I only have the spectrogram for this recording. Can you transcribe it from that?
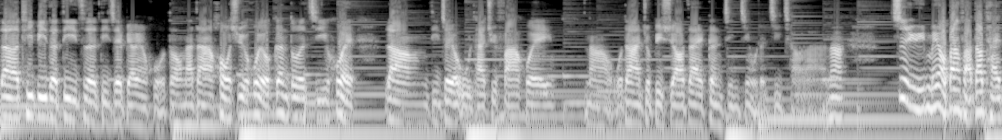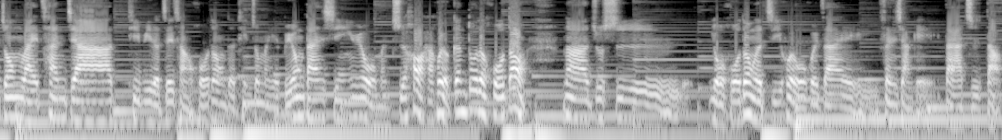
呃 TB 的第一次的 DJ 表演活动。那当然后续会有更多的机会让 DJ 有舞台去发挥。那我当然就必须要再更精进我的技巧啦。那。至于没有办法到台中来参加 TB 的这场活动的听众们，也不用担心，因为我们之后还会有更多的活动，那就是有活动的机会，我会再分享给大家知道，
